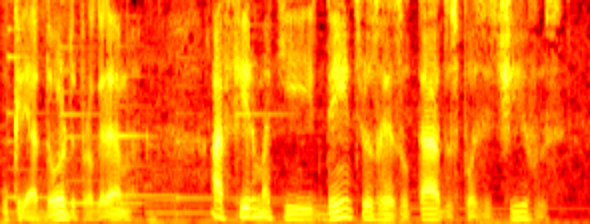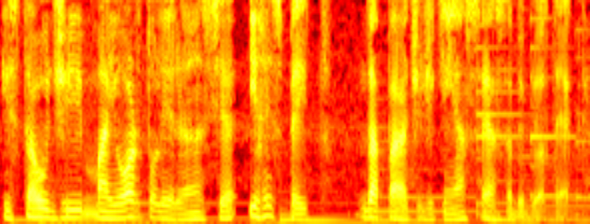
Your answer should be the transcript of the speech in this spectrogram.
O criador do programa afirma que, dentre os resultados positivos, está o de maior tolerância e respeito da parte de quem acessa a biblioteca.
